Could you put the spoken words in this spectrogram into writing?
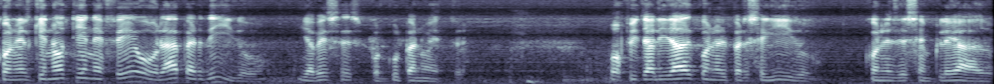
con el que no tiene fe o la ha perdido, y a veces por culpa nuestra Hospitalidad con el perseguido, con el desempleado.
